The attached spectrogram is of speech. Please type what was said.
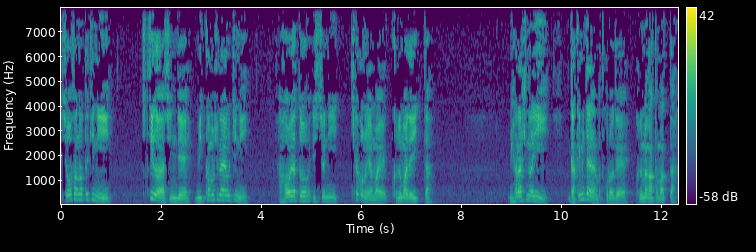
小3の時に父が死んで3日もしないうちに母親と一緒に近くの山へ車で行った見晴らしのいい崖みたいなところで車が止まった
